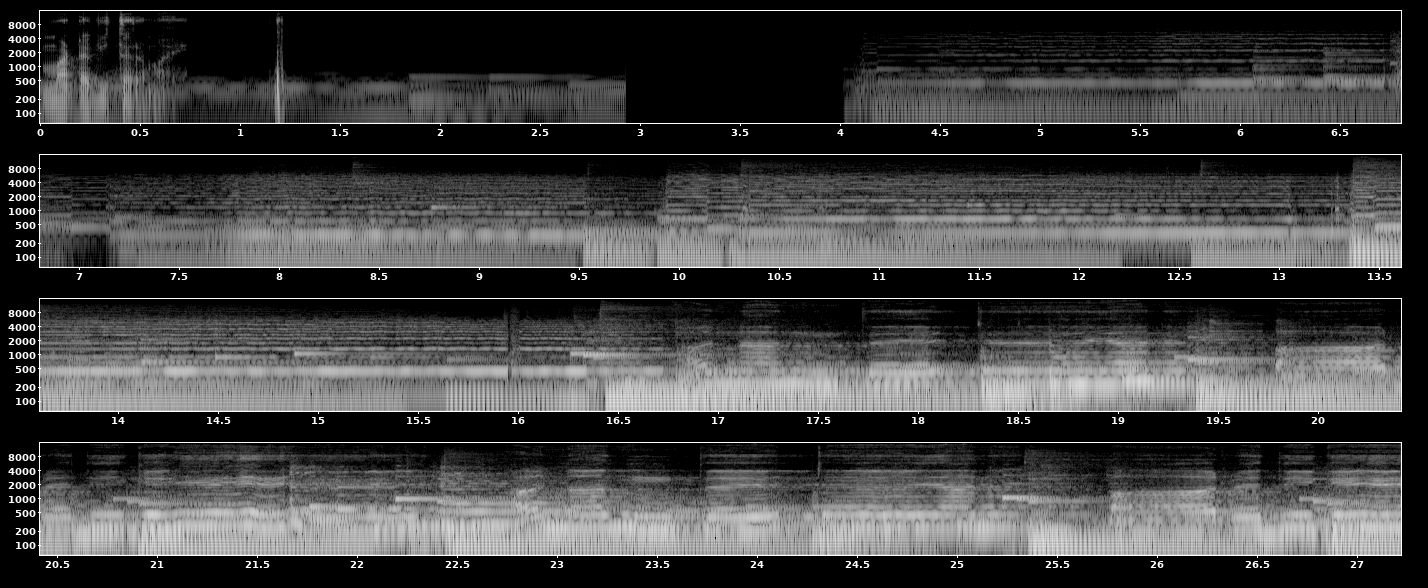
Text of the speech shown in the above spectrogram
මට විතරමයි. පාරදිගේ අනන්තයට යන පාරදිගේ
